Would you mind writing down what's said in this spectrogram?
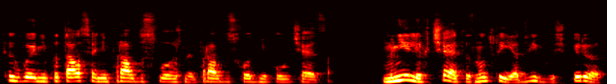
Как бы я ни пытался, они правда сложные, правда сход не получается. Мне легчает изнутри, я двигаюсь вперед.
